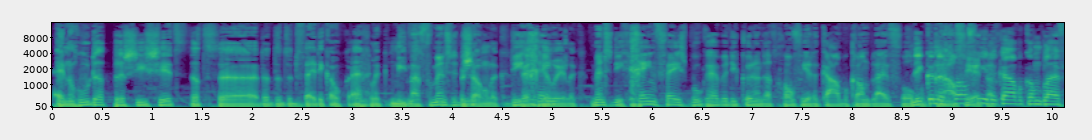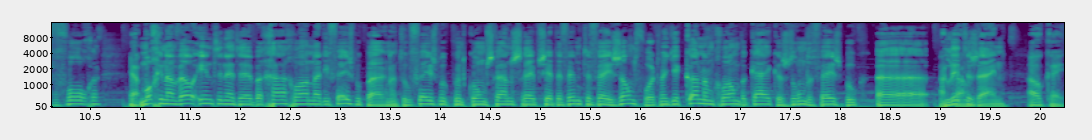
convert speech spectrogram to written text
En hoe dat precies zit, dat, eh, dat, dat, dat weet ik ook eigenlijk niet Maar voor mensen die, persoonlijk. die ik geen, heel eerlijk. mensen die geen Facebook hebben... die kunnen dat gewoon via de kabelkrant blijven volgen. Die kunnen kanaal gewoon via 40. de kabelkant blijven volgen. Mocht je nou wel internet hebben, ga gewoon naar die Facebookpagina toe. Facebook.com ZFM TV Zandvoort. Want je kan hem gewoon bekijken zonder Facebook eh, lid te zijn. Oké.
